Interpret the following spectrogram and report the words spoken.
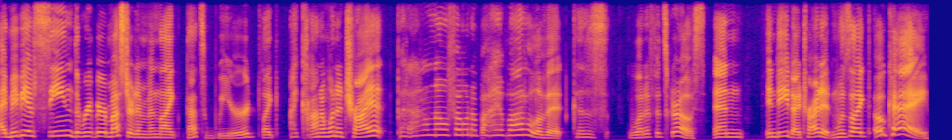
I- maybe have seen the root beer mustard and been like, that's weird. Like, I kind of want to try it, but I don't know if I want to buy a bottle of it because what if it's gross? And indeed, I tried it and was like, okay.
